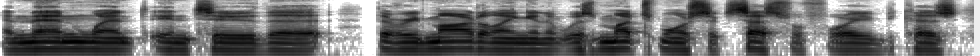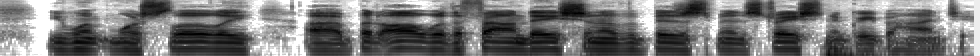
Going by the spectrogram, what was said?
and then went into the the remodeling, and it was much more successful for you because you went more slowly, uh, but all with the foundation of a business administration degree behind you.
